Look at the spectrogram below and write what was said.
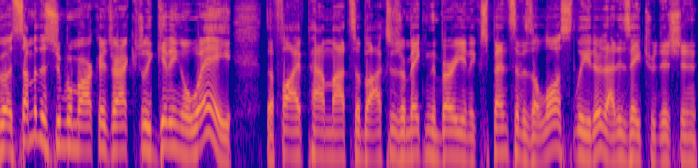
uh, some of the supermarkets are actually giving away the five pound matzah boxes or making them very inexpensive as a loss leader. That is a tradition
